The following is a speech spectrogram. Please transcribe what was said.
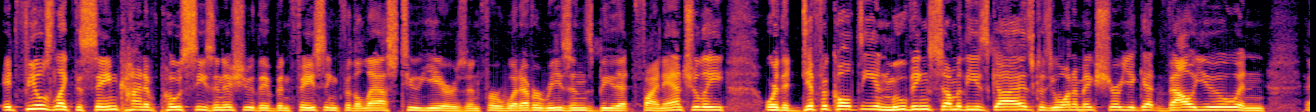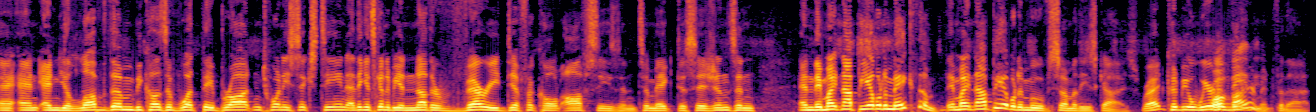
It feels like the same kind of postseason issue they've been facing for the last two years, and for whatever reasons, be that financially or the difficulty in moving some of these guys because you want to make sure you get value and and and you love them because of what they brought in 2016. I think it's going to be another very difficult offseason to make decisions and and they might not be able to make them. They might not be able to move some of these guys, right? Could be a weird well, environment the, for that.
